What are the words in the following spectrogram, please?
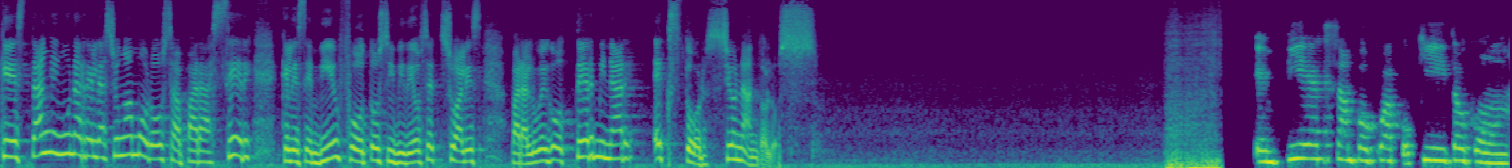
que están en una relación amorosa para hacer que les envíen fotos y videos sexuales para luego terminar extorsionándolos. Empiezan poco a poquito con,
